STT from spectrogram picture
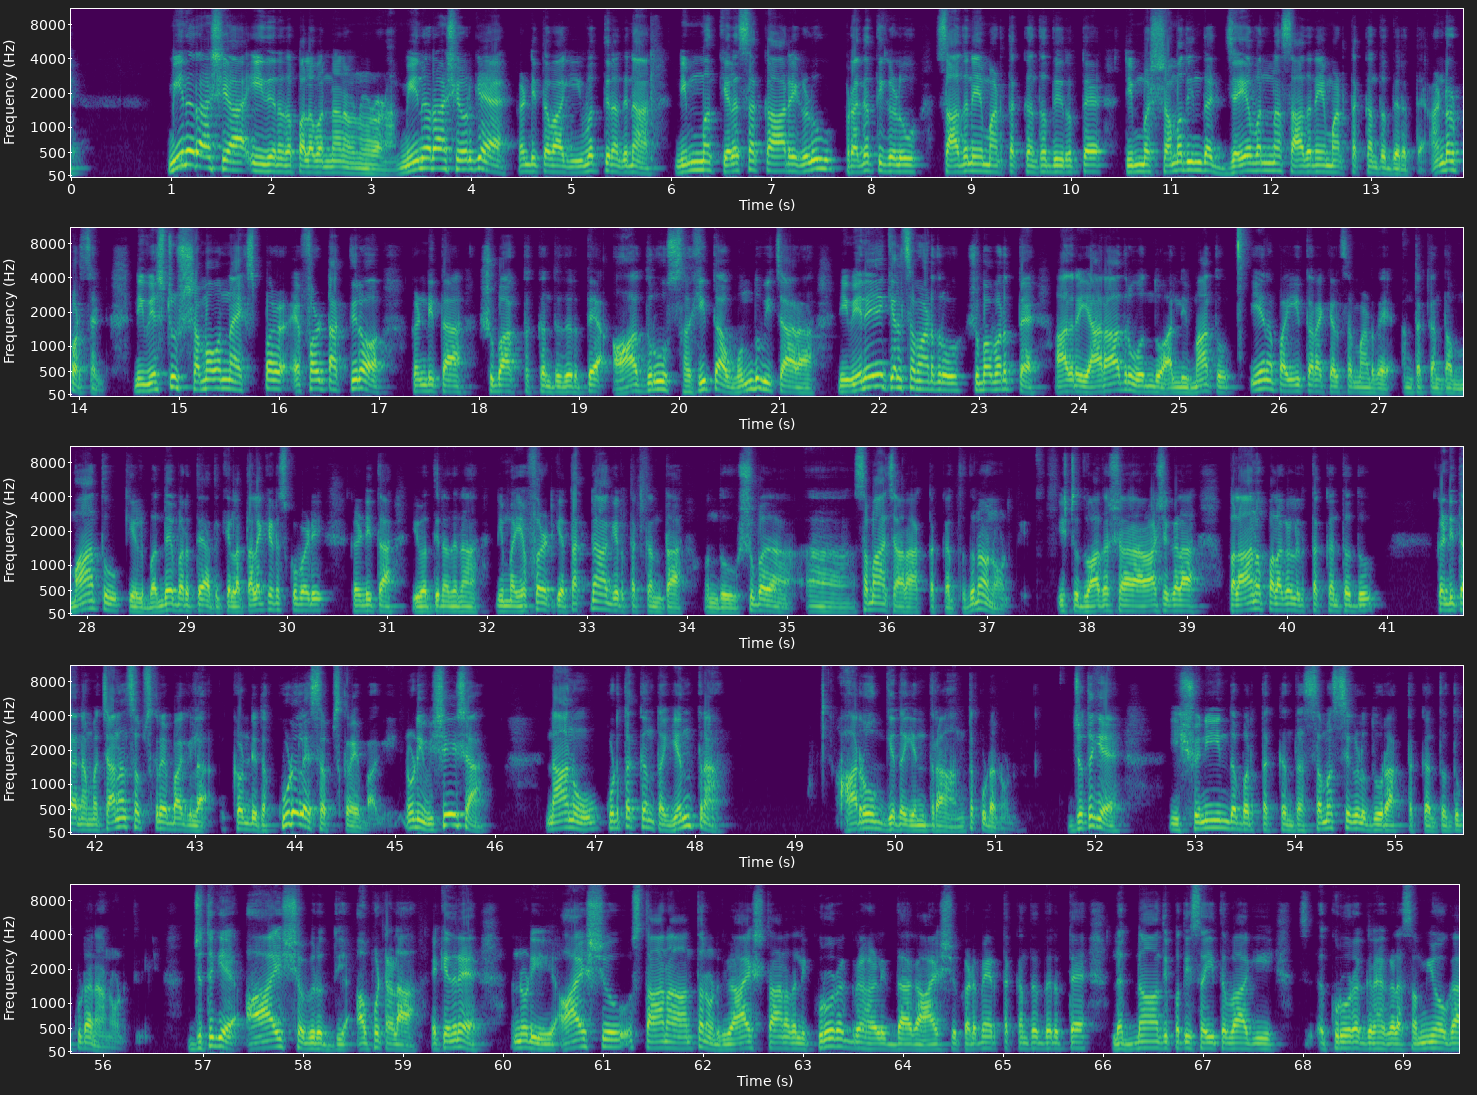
ಮೀನರಾಶಿಯ ಈ ದಿನದ ಫಲವನ್ನು ನಾವು ನೋಡೋಣ. ಮೀನರಾಶಿಯವ್ರಿಗೆ ಖಂಡಿತವಾಗಿ ಇವತ್ತಿನ ದಿನ ನಿಮ್ಮ ಕೆಲಸ ಕಾರ್ಯಗಳು, ಪ್ರಗತಿಗಳು ಸಾಧನೆ ಮಾಡ್ತಕ್ಕಂಥದ್ದು ಇರುತ್ತೆ. ನಿಮ್ಮ ಶ್ರಮದಿಂದ ಜಯವನ್ನ ಸಾಧನೆ ಮಾಡ್ತಕ್ಕಂಥದ್ದು ಇರುತ್ತೆ. Hundred percent. ನೀವೆಷ್ಟು ಶ್ರಮವನ್ನ ಎಕ್ಸ್ಪರ್, ಎಫರ್ಟ್ ಆಗ್ತಿರೋ ಖಂಡಿತ ಶುಭ ಆಗ್ತಕ್ಕಂಥದ್ದಿರುತ್ತೆ ಆದರೂ ಸಹಿತ ಒಂದು ವಿಚಾರ, ನೀವೇನೇ ಕೆಲಸ ಮಾಡಿದ್ರು ಶುಭ ಬರುತ್ತೆ. ಆದರೆ ಯಾರಾದರೂ ಒಂದು ಅಲ್ಲಿ ಮಾತು, ಏನಪ್ಪ ಈ ಥರ ಕೆಲಸ ಮಾಡಿದೆ ಅಂತಕ್ಕಂಥ ಮಾತು ಕೇಳಿ ಬಂದೇ ಬರುತ್ತೆ. ಅದಕ್ಕೆಲ್ಲ ತಲೆ ಕೆಡಿಸ್ಕೋಬೇಡಿ. ಖಂಡಿತ ಇವತ್ತಿನ ದಿನ ನಿಮ್ಮ ಎಫರ್ಟ್ಗೆ ತಕ್ಕನಾಗಿರ್ತಕ್ಕಂಥ ಒಂದು ಶುಭ ಸಮಾಚಾರ ಆಗ್ತಕ್ಕಂಥದ್ದು ನಾವು ನೋಡ್ತೀವಿ. ಇಷ್ಟು ದ್ವಾದಶ ರಾಶಿಗಳ ಫಲಾನುಫಲಗಳಿರ್ತಕ್ಕಂಥದ್ದು. ಖಂಡಿತ ನಮ್ಮ ಚಾನಲ್ ಸಬ್ಸ್ಕ್ರೈಬ್ ಆಗಿಲ್ಲ, ಖಂಡಿತ ಕೂಡಲೇ ಸಬ್ಸ್ಕ್ರೈಬ್ ಆಗಿ. ನೋಡಿ ವಿಶೇಷ ನಾನು ಕೊಡ್ತಕ್ಕಂಥ ಯಂತ್ರ, ಆರೋಗ್ಯದ ಯಂತ್ರ ಅಂತ ಕೂಡ ನೋಡಿದೆ. ಜೊತೆಗೆ ಈ ಶನಿಯಿಂದ ಬರ್ತಕ್ಕಂಥ ಸಮಸ್ಯೆಗಳು ದೂರ ಆಗ್ತಕ್ಕಂಥದ್ದು ಕೂಡ ನಾನು ನೋಡ್ತೀವಿ ಜೊತೆಗೆ ಆಯುಷ್ ಅಭಿವೃದ್ಧಿ ಅಪಟಳ. ಯಾಕೆಂದರೆ ನೋಡಿ ಆಯುಷು ಸ್ಥಾನ ಅಂತ ನೋಡಿದ್ವಿ. ಆಯುಷ್ ಸ್ಥಾನದಲ್ಲಿ ಕ್ರೂರ ಗ್ರಹಗಳಿದ್ದಾಗ ಆಯುಷ್ ಕಡಿಮೆ ಇರತಕ್ಕಂಥದ್ದಿರುತ್ತೆ ಲಗ್ನಾಧಿಪತಿ ಸಹಿತವಾಗಿ ಕ್ರೂರ ಗ್ರಹಗಳ ಸಂಯೋಗ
